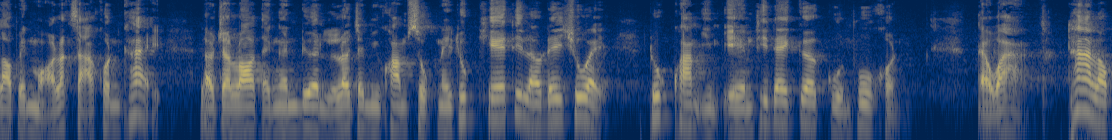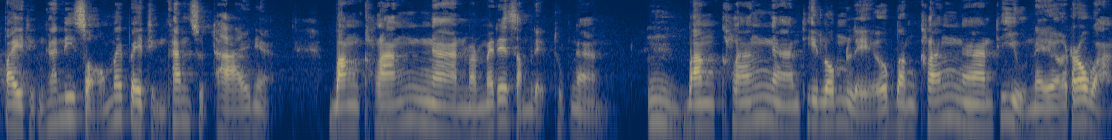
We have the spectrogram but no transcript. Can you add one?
เราเป็นหมอรักษาคนไข้ เราจะรอแต่เงินเดือนหรือเราจะมีความสุขในทุกเคสที่เราได้ช่วย ทุกความอิ่มเอมที่ได้เกื้อกูลผู้คน แต่ว่าถ้าเราไปถึงขั้นที่สองไม่ไปถึงขั้นสุดท้ายเนี่ย บางครั้งงานมันไม่ได้สำเร็จทุกงานอืมบางครั้งงานที่ล้มเหลว บางครั้งงานที่อยู่ในระหว่าง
